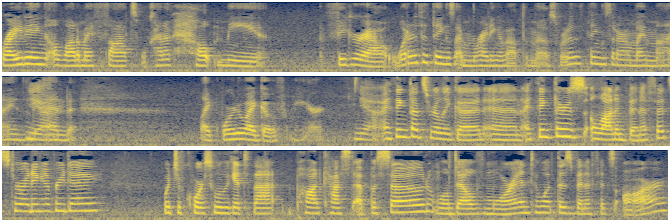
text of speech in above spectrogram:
writing a lot of my thoughts will kind of help me figure out what are the things I'm writing about the most? What are the things that are on my mind? Yeah. And like, where do I go from here? Yeah, I think that's really good. And I think there's a lot of benefits to writing every day, which, of course, when we get to that podcast episode, we'll delve more into what those benefits are.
